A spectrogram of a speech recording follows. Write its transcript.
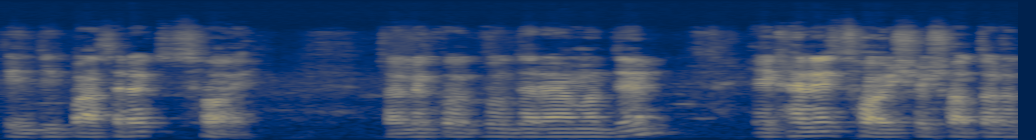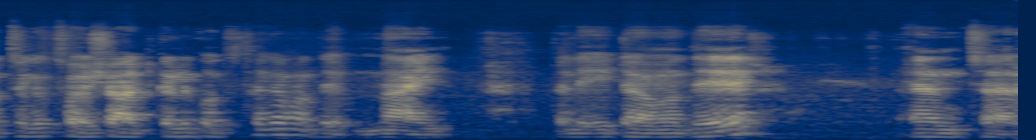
তিন তিন পাঁচের এক, ছয়। তাহলে কত দ্বারা আমাদের? এখানে ছয়শো সতেরো থেকে ছয়শো আট গেলে কত থাকে আমাদের? নাইন তাহলে এটা আমাদের অ্যান্সার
